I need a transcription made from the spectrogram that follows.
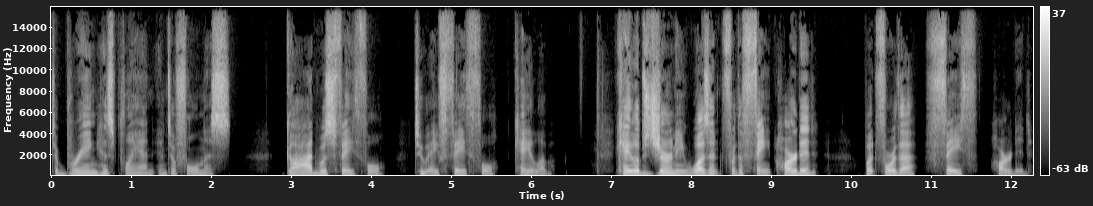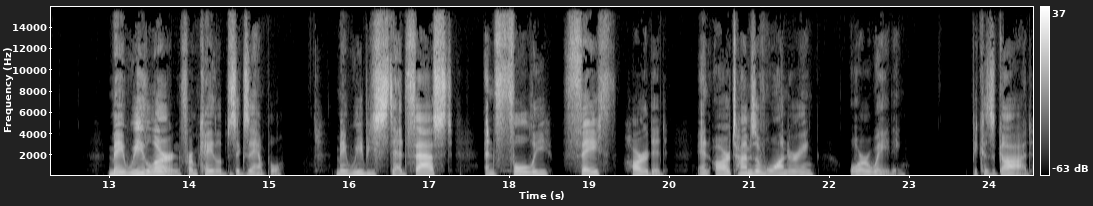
to bring his plan into fullness. God was faithful to a faithful Caleb. Caleb's journey wasn't for the faint hearted, but for the faith hearted. May we learn from Caleb's example. May we be steadfast and fully faith hearted in our times of wandering or waiting, because God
